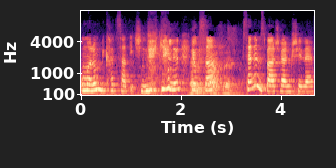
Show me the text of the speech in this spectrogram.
Umarım birkaç saat içinde gelir. Yoksa sen de mi sipariş vermiş şeyler?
